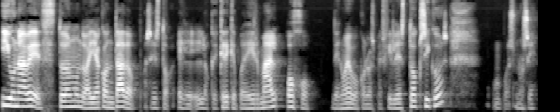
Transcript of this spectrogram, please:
Y una vez todo el mundo haya contado, pues esto, lo que cree que puede ir mal, ojo, de nuevo, con los perfiles tóxicos, pues no sé,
